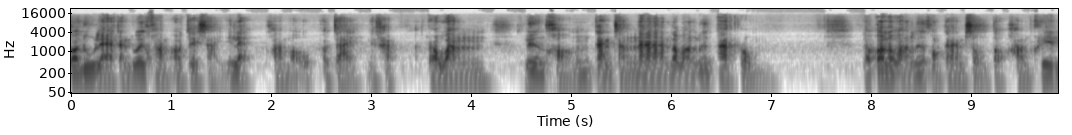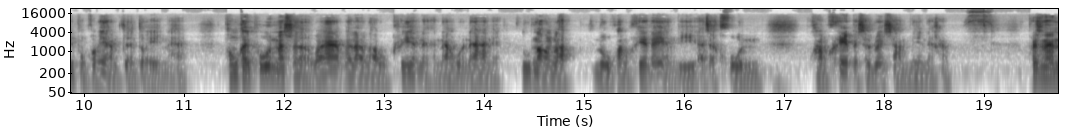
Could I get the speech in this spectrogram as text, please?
ก็ดูแลกันด้วยความเอาใจใส่นี่แหละ ความเอาอกเอาใจนะครับ ระวังเรื่องของการสั่งงาน ระวังเรื่องอารมณ์ แล้วก็ระวังเรื่องของการส่งต่อความเครียดที่ผมก็พยายามเตือนตัวเองนะฮะผมเคยพูดมาเสมอว่าเวลาเราเครียดในฐานะหัวหน้าเนี่ยลูกน้องรับ รู้ความเครียดได้อย่างดี อาจจะคูณความเครียดไปซะด้วยซ้ำเนี่ยนะครับ เพราะฉะนั้น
